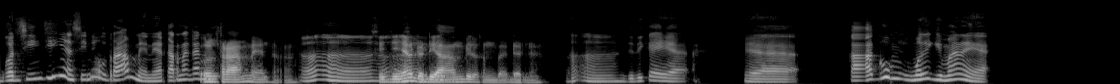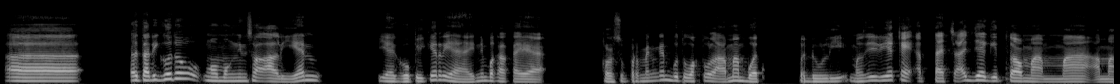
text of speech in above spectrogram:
bukan Shinji-nya sih ini Ultraman ya karena kan Ultraman. heeh. uh, uh, uh, udah dia diambil kan badannya. uh, uh, jadi kayak ya kagum maksudnya gimana ya? Eh uh, tadi gue tuh ngomongin soal alien ya gue pikir ya ini bakal kayak kalau Superman kan butuh waktu lama buat peduli maksudnya dia kayak attach aja gitu sama sama sama,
